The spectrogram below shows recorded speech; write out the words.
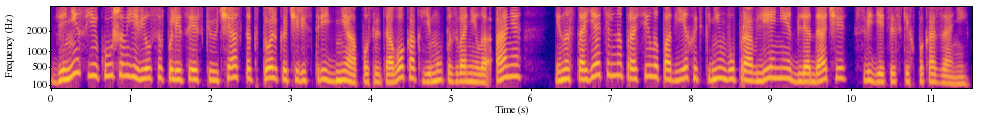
Денис Якушин явился в полицейский участок только через три дня после того, как ему позвонила Аня и настоятельно просила подъехать к ним в управление для дачи свидетельских показаний.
